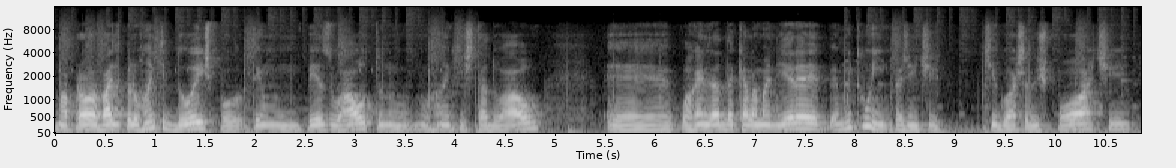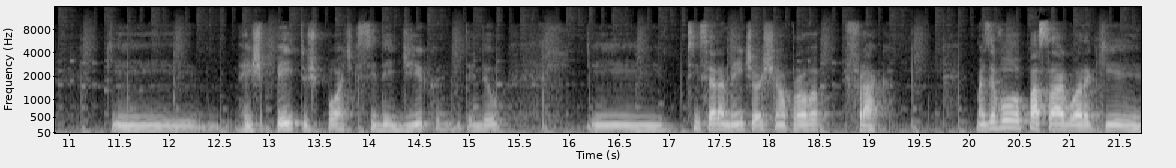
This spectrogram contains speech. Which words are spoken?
Uma prova válida pelo ranking 2, pô, tem um peso alto no, no ranking estadual, é, organizado daquela maneira é, é muito ruim para a gente que gosta do esporte, que respeita o esporte, que se dedica, entendeu? e sinceramente eu achei uma prova fraca. Mas eu vou passar agora aqui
